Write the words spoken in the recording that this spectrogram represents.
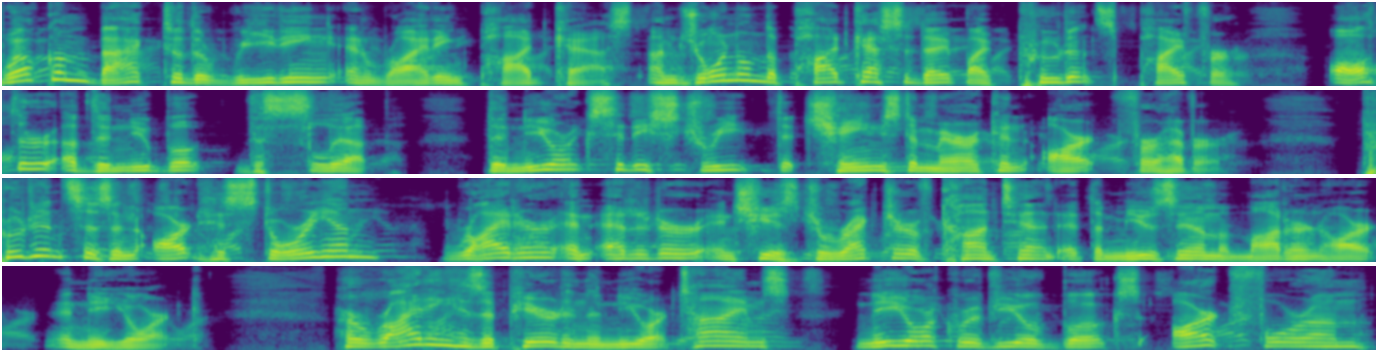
Welcome back to the Reading and Writing Podcast. I'm joined on the podcast today by Prudence Peiffer, author of the new book, The Slip The New York City Street That Changed American Art Forever. Prudence is an art historian, writer, and editor, and she is director of content at the Museum of Modern Art in New York. Her writing has appeared in the New York Times, New York Review of Books, Artforum,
